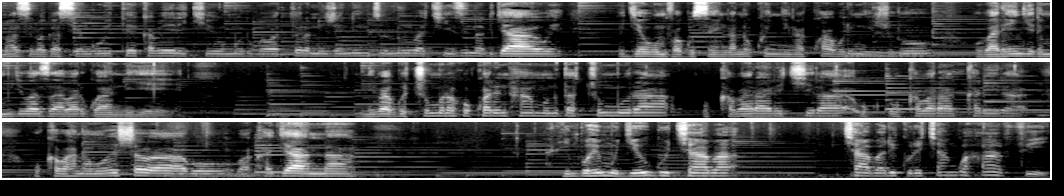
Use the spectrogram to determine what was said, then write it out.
maze bagasenga uwiteka berekeye umurwa watoranije n'inzu nubakiye izina ryawe ujye wumva gusenga no kwinginga kwabo uri mu ijuru ubarengere mu byo bazaba barwaniye nibagucumura kuko ari nta muntu udacumura ukabararikira ukabarakarira ukabahana mu besha babo bakajyana. Imbohe mu gihugu cyaba cyaba ari kure cyangwa hafi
